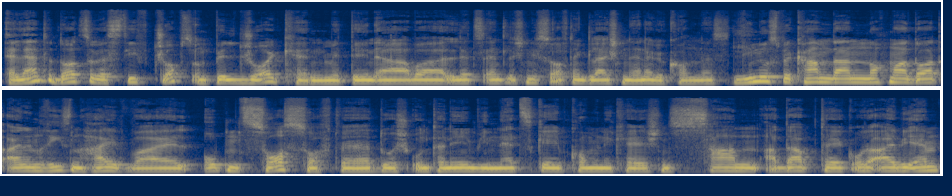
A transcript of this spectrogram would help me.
Er lernte dort sogar Steve Jobs und Bill Joy kennen, mit denen er aber letztendlich nicht so auf den gleichen Nenner gekommen ist. Linus bekam dann nochmal dort einen riesen Hype, weil Open Source Software durch Unternehmen wie Netscape Communications, Sun, Adaptec oder IBM,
